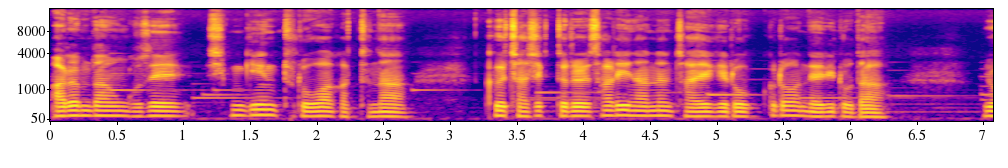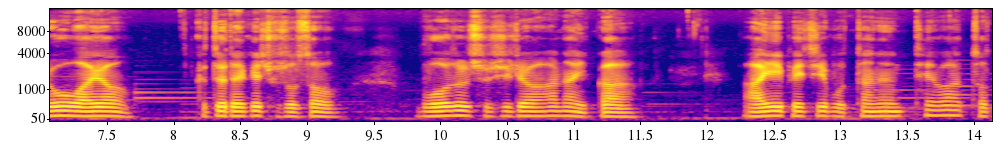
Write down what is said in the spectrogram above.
아름다운 곳에 심긴 두로와 같으나 그 자식들을 살인하는 자에게로 끌어내리로다. 여호와여 그들에게 주소서. 무엇을 주시려 하나이까? 아이 베지 못하는 태와 젖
